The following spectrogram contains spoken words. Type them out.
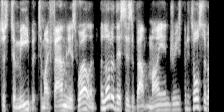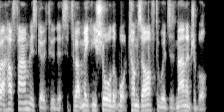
just to me, but to my family as well. And a lot of this is about my injuries, but it's also about how families go through this. It's about making sure that what comes afterwards is manageable.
